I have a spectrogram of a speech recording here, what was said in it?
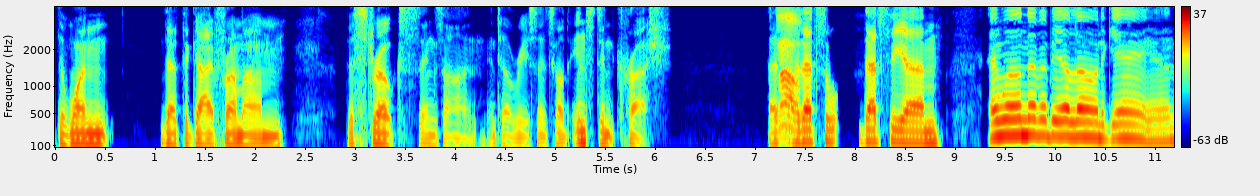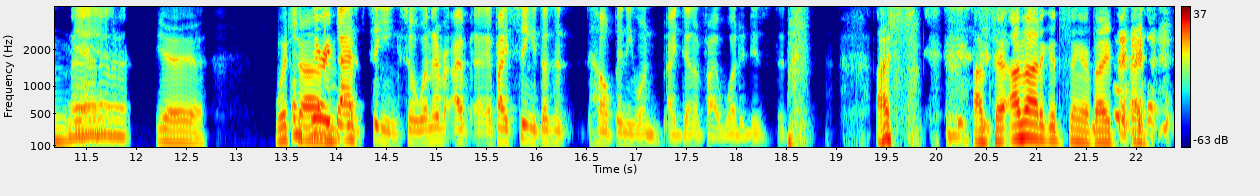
the one that the guy from um the Strokes sings on until recently. It's called Instant Crush. That, oh. That's the that's the um, and we'll never be alone again. Yeah, yeah, yeah. Which I'm very um, bad at singing, so whenever I, if I sing, it doesn't help anyone identify what it is that. I, I'm, ter- I'm not a good singer, but I, I,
